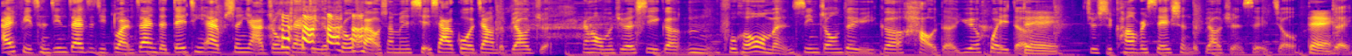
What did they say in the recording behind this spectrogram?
Ivy 曾经在自己短暂的 dating app 生涯中，在自己的 profile 上面写下过这样的标准。然后我们觉得是一个嗯，符合我们心中对于一个好的约会的，对，就是 conversation 的标准，所以就对对。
